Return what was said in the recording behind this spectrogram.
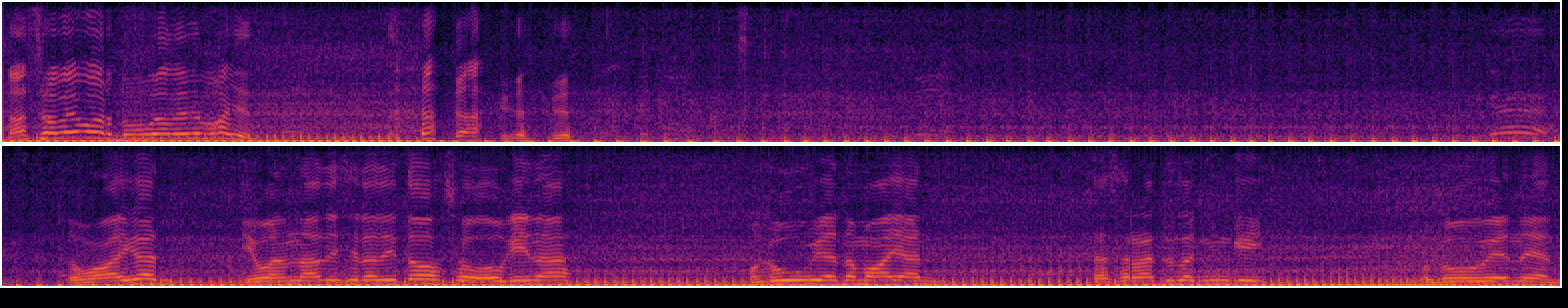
Asa may So mga kaigan, iwanan natin sila dito. So okay na. Mag-uwi na mga yan. Sasarado lang yung gate. Mag-uwi na yan.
